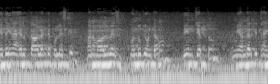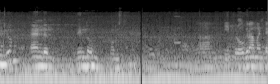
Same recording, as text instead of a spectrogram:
ఏదైనా హెల్ప్ కావాలంటే పోలీస్కి మనం ఆల్వేస్ ముందుకు ఉంటాము. దీన్ని చెప్తూ మీ అందరికీ థ్యాంక్ యూ అండ్ దీంతో ముగిస్తాం. ఈ ప్రోగ్రామ్ అంటే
